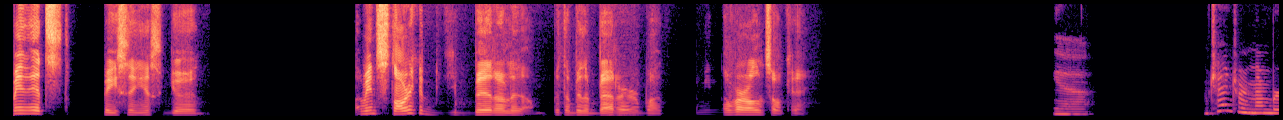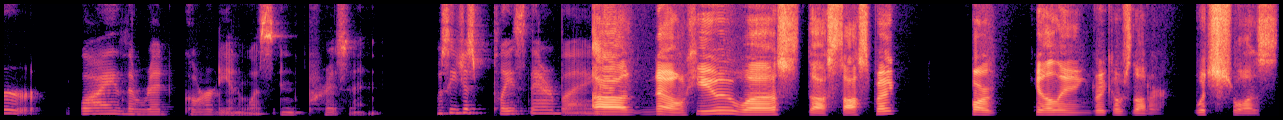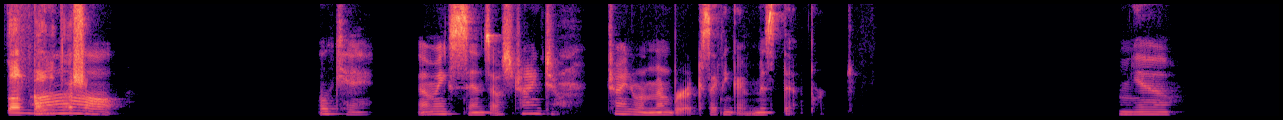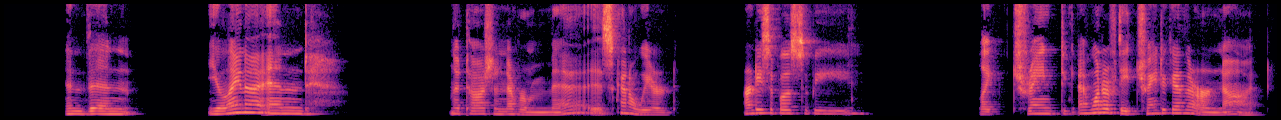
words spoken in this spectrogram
I mean, its pacing is good. I mean, story could be a bit a little bit a bit better, but I mean, overall, it's okay. Yeah. I'm trying to remember why the Red Guardian was in prison. Was he just placed there by Uh, no, he was the suspect for killing Dreykov's daughter, which was done by Natasha. Oh. Okay. That makes sense. I was trying to trying to remember because I think I missed that part. Yeah. And then Yelena and Natasha never met. It's kind of weird. Aren't they supposed to be like trained? To- I wonder if they trained together or not.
